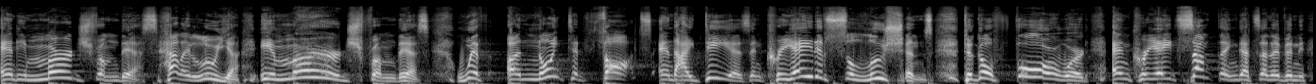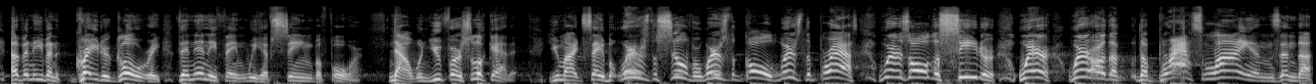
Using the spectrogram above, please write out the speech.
and emerge from this. Hallelujah. Emerge from this with anointed thoughts and ideas and creative solutions to go forward and create something that's of an, of an even greater glory than anything we have seen before. Now, when you first look at it, you might say, but where's the silver? Where's the gold? Where's the brass? Where's all the cedar? Where, where are the, the brass lions and, the,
